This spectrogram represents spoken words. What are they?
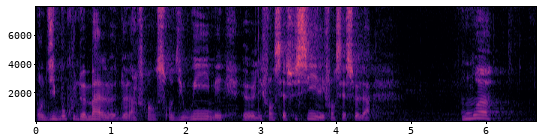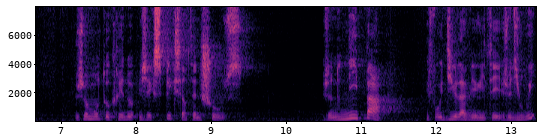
on dit beaucoup de mal de la France, on dit oui, mais euh, les Français ceci, les Français cela moi, je monte au créneau et j'explique certaines choses. Je ne nie pas, il faut dire la vérité. Je dis oui,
